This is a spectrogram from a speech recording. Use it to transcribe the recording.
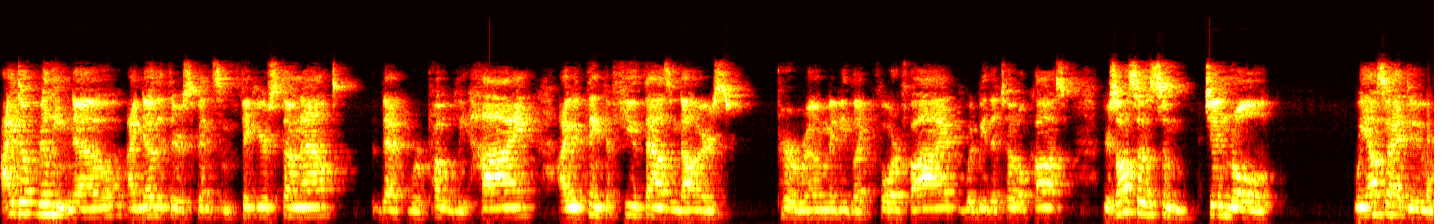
I don't really know. I know that there's been some figures thrown out that were probably high. I would think a few thousand dollars per room, maybe like four or five, would be the total cost. There's also some general we also had to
